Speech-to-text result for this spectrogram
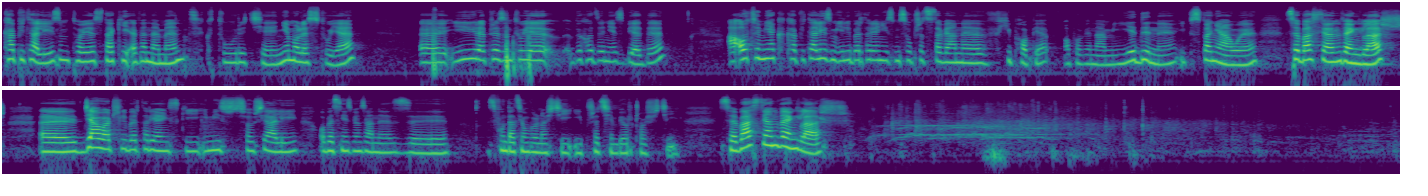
Kapitalizm to jest taki ewenement, który cię nie molestuje e, i reprezentuje wychodzenie z biedy. A o tym, jak kapitalizm i libertarianizm są przedstawiane w hip-hopie, opowie nam jedyny i wspaniały Sebastian Węglarz, e, działacz libertariański i mistrz sociali, obecnie związany z, z Fundacją Wolności i Przedsiębiorczości. Sebastian Węglarz.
